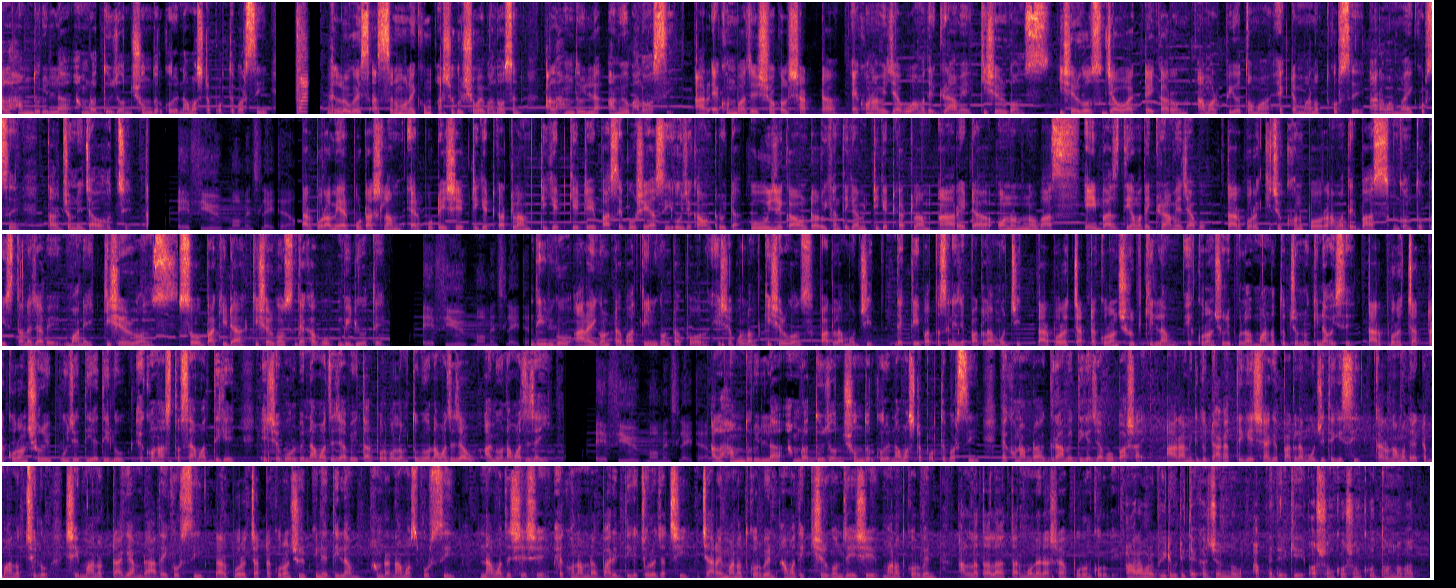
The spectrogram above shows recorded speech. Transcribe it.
আলহামদুলিল্লাহ, আমরা দুজন সুন্দর করে নামাজটা পড়তে পারছি। হ্যালো গাইস আসসালামু আলাইকুম, আশা করি সবাই ভালো আছেন। আলহামদুলিল্লাহ, আমিও ভালো আছি। আর এখন বাজে সকাল সাতটা, এখন আমি যাব আমাদের গ্রামে কিশোরগঞ্জ। কিশোরগঞ্জ যাওয়া একটাই কারণ, আমার প্রিয়তমা একটা মানত করছে আর আমার মাই করছে, তার জন্য যাওয়া হচ্ছে। তারপর আমি এয়ারপোর্ট আসলাম এয়ারপোর্টে এসে টিকিট কাটলাম টিকিট কেটে বাসে বসে আছি, ওই যে কাউন্টার ওইটা। ওই যে কাউন্টার ওইখান থেকে আমি টিকিট কাটলাম, আর এটা অনন্য বাস এই বাস দিয়ে আমাদের গ্রামে যাব। তারপরে কিছুক্ষণ পর আমাদের বাস গন্তব্য স্থানে যাবে মানে কিশোরগঞ্জ। সো বাকিটা কিশোরগঞ্জ দেখাবো ভিডিওতে। A few moments later. দীর্ঘ আড়াই ঘণ্টা বা তিন ঘণ্টা পর এসে বললাম, কিশোরগঞ্জ পাগলা মসজিদ। দেখতেই পাচ্ছেন এই যে পাগলা মসজিদ। তারপরে চারটা কোরআন শরীফ কিনলাম। এই কোরআন শরীফগুলো মানতের জন্য কিনা হয়েছে। তারপরে চারটা কোরআন শরীফ ওই যে দিয়ে দিল, এখন আসতেছে আমার দিকে। এসে বলবে, নামাজে যাবে। তারপর বললাম, তুমিও নামাজে যাও, আমিও নামাজে যাই। আলহামদুলিল্লাহ, আমরা দুজন সুন্দর করে নামাজটা পড়তে পারছি। এখন আমরা গ্রামের দিকে যাব বাসায়। আর আমি কিন্তু ঢাকার থেকে এসে আগে পাগলা মসজিদে গেছি, কারণ আমাদের একটা মানত ছিল। সেই মানতটা আগে আমরা আদায় করছি। তারপরে চারটা কোরআন শরীফ কিনে দিলাম, আমরা নামাজ পড়ছি। নামাজের শেষে এখন আমরা বাড়ির দিকে চলে যাচ্ছি। যারাই মানত করবেন, আমাদের কিশোরগঞ্জে এসে মানত করবেন। আল্লাহ তালা তার মনের আশা পূরণ করবে। আর আমার ভিডিওটি দেখার জন্য আপনাদেরকে অসংখ্য অসংখ্য ধন্যবাদ।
